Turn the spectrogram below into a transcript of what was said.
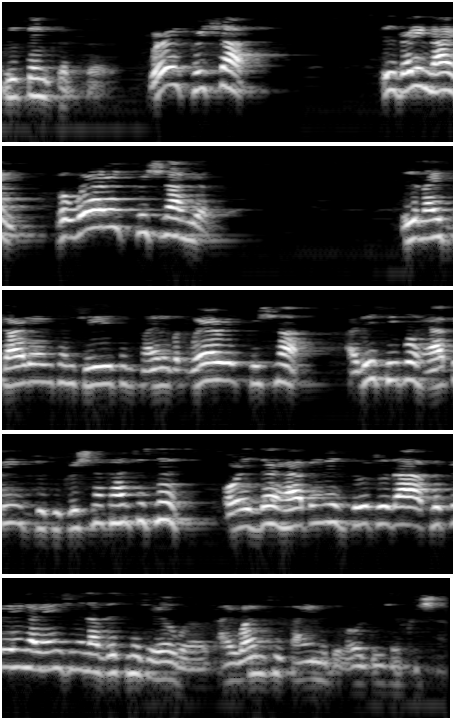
we think that uh, Where is Krishna? It's very nice, but where is Krishna here? These are nice gardens and trees and smiling, but where is Krishna? Are these people happy due to Krishna consciousness? Or is their happiness due to the flickering arrangement of this material world? I want to find the devotees of Krishna.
